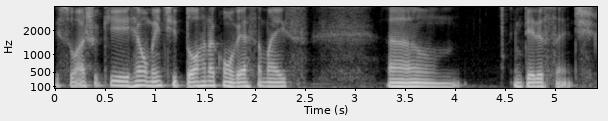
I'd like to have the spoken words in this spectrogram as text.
isso acho que realmente torna a conversa mais interessante.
